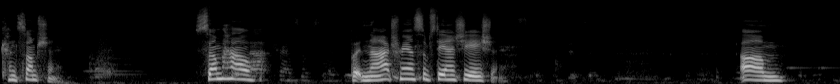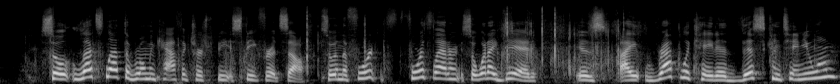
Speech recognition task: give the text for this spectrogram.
consumption. Somehow but not transubstantiation. Um, So let's let the Roman Catholic Church be, speak for itself. So in the fourth, fourth Lateran, so what I did is I replicated this continuum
